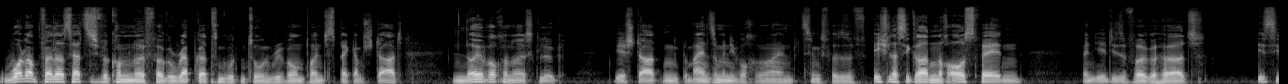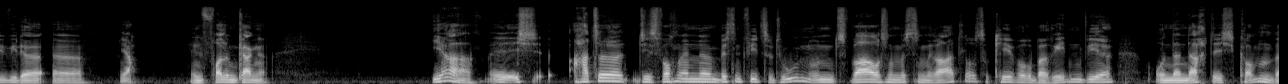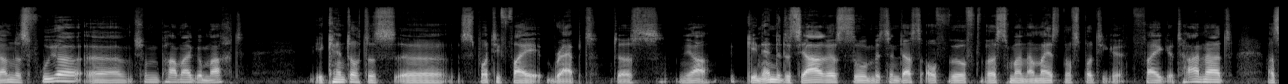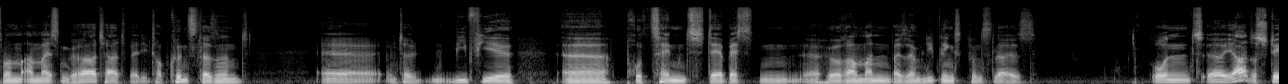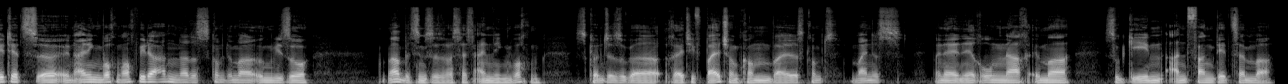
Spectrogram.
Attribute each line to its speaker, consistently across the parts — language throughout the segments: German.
Speaker 1: What up, fellas? Herzlich willkommen, neue Folge Rap God zum guten Ton. Reborn Point ist back am Start. Neue Woche, neues Glück. Wir starten gemeinsam in die Woche rein, beziehungsweise ich lasse sie gerade noch ausfaden. Wenn ihr diese Folge hört, ist sie wieder, äh, ja, in vollem Gange. Ja, ich hatte dieses Wochenende ein bisschen viel zu tun und war auch so ein bisschen ratlos. Okay, worüber reden wir? Und dann dachte ich, komm, wir haben das früher äh, schon ein paar Mal gemacht ihr kennt doch das äh, Spotify Wrapped, das ja gegen Ende des Jahres so ein bisschen das aufwirft, was man am meisten auf Spotify getan hat, was man am meisten gehört hat, wer die Top-Künstler sind, äh, unter wie viel äh, Prozent der besten äh, Hörer man bei seinem Lieblingskünstler ist. Und äh, ja, das steht jetzt äh, in einigen Wochen auch wieder an. Ne? Das kommt immer irgendwie so, ja, beziehungsweise was heißt einigen Wochen? Es könnte sogar relativ bald schon kommen, weil es kommt meines, meiner Erinnerung nach immer so gehen Anfang Dezember.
